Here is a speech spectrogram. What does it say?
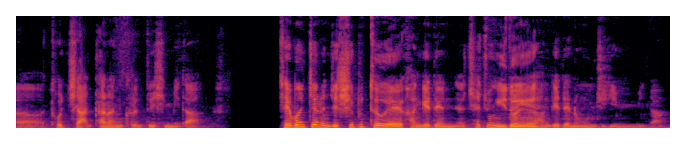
어, 좋지 않다는 그런 뜻입니다. 세 번째는 이제 시프트에 관계된 체중 이동에 관계되는 움직임입니다.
